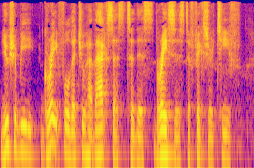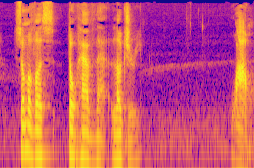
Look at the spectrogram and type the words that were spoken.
"You should be grateful that you have access to this braces to fix your teeth. Some of us don't have that luxury. Wow.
